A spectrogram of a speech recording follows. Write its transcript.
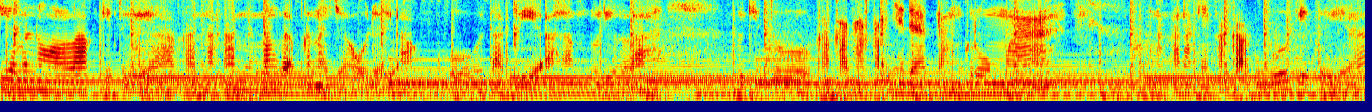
dia menolak gitu ya karena kan memang nggak pernah jauh dari aku. Tapi alhamdulillah begitu kakak-kakaknya datang ke rumah anak-anaknya kakakku gitu ya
